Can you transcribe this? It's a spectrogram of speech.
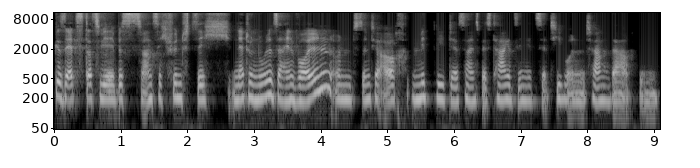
gesetzt, dass wir bis 2050 netto null sein wollen und sind ja auch Mitglied der Science-Based Targets Initiative und haben da auch den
